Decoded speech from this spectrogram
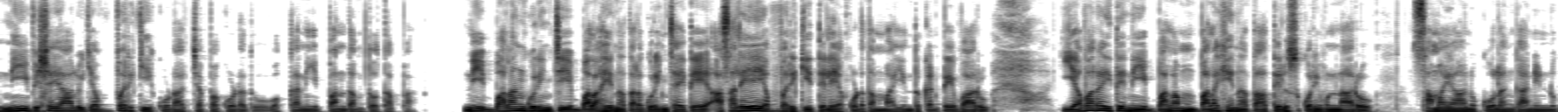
నీ విషయాలు ఎవ్వరికీ కూడా చెప్పకూడదు ఒక్క నీ బంధంతో తప్ప. నీ బలం గురించి బలహీనతల గురించి అయితే అసలే ఎవ్వరికీ తెలియకూడదమ్మా. ఎందుకంటే వారు ఎవరైతే నీ బలం బలహీనత తెలుసుకొని ఉన్నారో సమయానుకూలంగా నిన్ను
